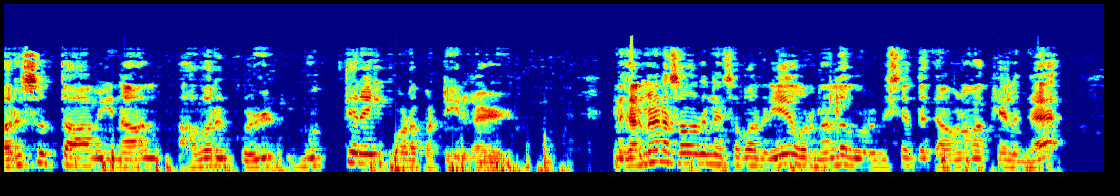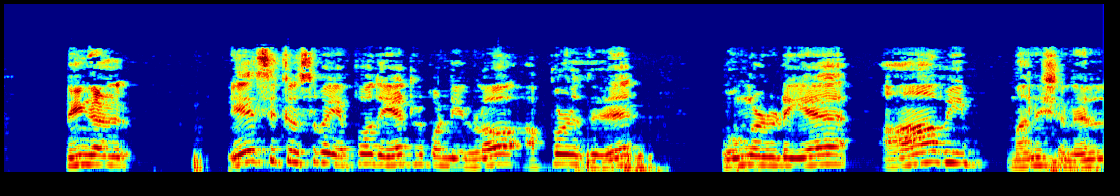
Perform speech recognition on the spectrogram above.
பரிசுத்தாவியினால் அவருக்குள் முத்திரை போடப்பட்டீர்கள். எனக்கு அருமையான சோதனை சகோதரியே ஒரு நல்ல ஒரு விஷயத்தை கவனமா கேளுங்க. நீங்கள் இயேசு கிறிஸ்துவை எப்போது ஏற்றுக்கொண்டீர்களோ அப்பொழுது உங்களுடைய ஆவி மனுஷனில்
